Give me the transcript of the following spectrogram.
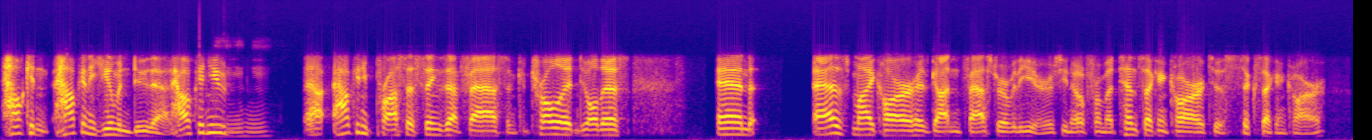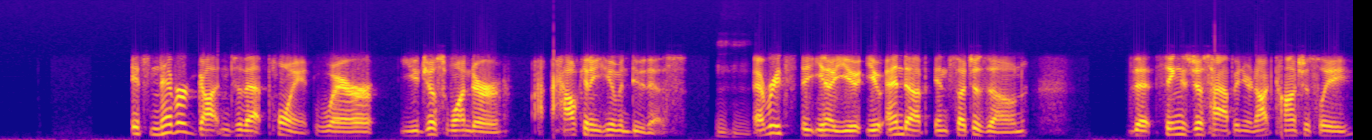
how can how can a human do that? How can you Mhm. How, can you process things that fast and control it and do all this? And as my car has gotten faster over the years, you know, from a 10 second car to a six second car, it's never gotten to that point where you just wonder, how can a human do this? Mhm. every you know you you end up in such a zone that things just happen you're not consciously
